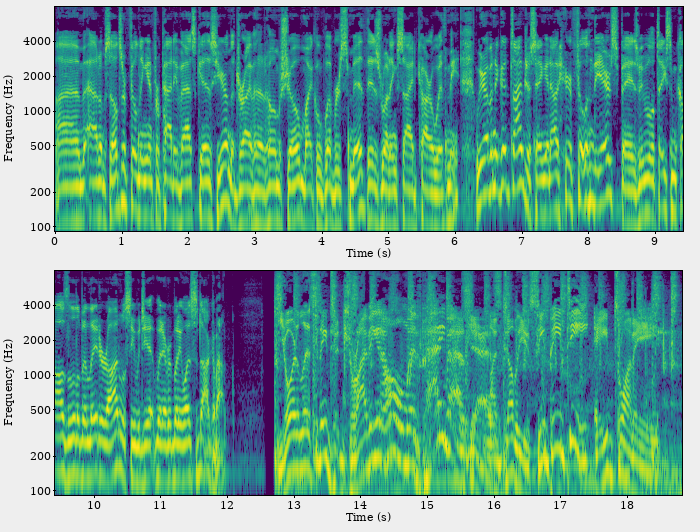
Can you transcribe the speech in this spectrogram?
I'm Adam Selzer filling in for Patti Vasquez here on the Drive at Home show. Michael Glover Smith is running sidecar with me. We're having a good time just hanging out here, filling the airspace. Maybe we'll take some calls a little bit later on. We'll see what you, what everybody wants to talk about. You're listening to Driving It Home with Patti Vasquez on WCPT 820.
